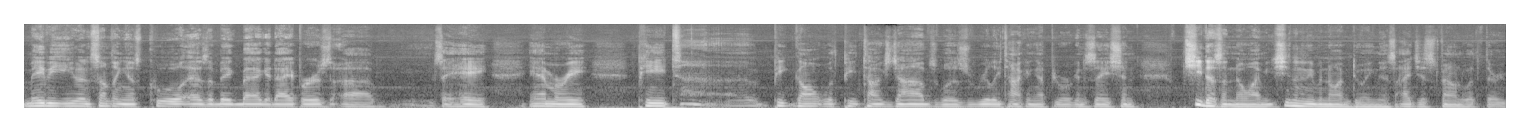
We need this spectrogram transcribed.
maybe even something as cool as a big bag of diapers, uh, say, hey, Anne Marie, Pete, uh, Pete Gault with Pete Talks Jobs was really talking up your organization. She doesn't know I'm. She doesn't even know I'm doing this. I just found what they're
